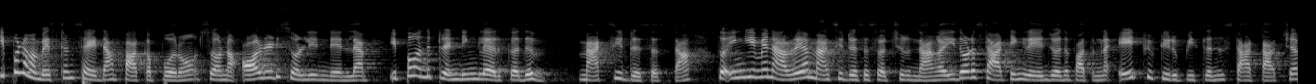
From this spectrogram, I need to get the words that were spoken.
இப்போ நம்ம வெஸ்டர்ன் சைடு தான் பார்க்க போகிறோம் ஸோ நான் ஆல்ரெடி சொல்லியிருந்தேன்ல இப்போ வந்து ட்ரெண்டிங்கில் இருக்கிறது மேக்ஸி ட்ரெஸ்ஸஸ் தான். ஸோ இங்கேயுமே நிறையா மேக்ஸி ட்ரெஸ்ஸஸ் வச்சுருந்தாங்க. இதோட ஸ்டார்டிங் ரேஞ்ச் வந்து பார்த்தோம்னா எயிட் ஃபிஃப்டி ருபீஸ்லேருந்து ஸ்டார்ட் ஆச்சு.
